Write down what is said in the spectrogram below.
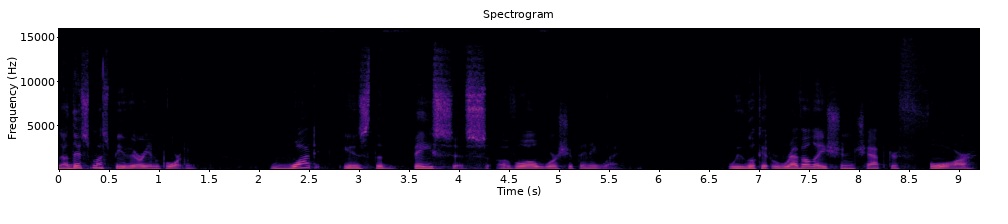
Now, this must be very important. What is the basis of all worship anyway? We look at Revelation chapter 4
